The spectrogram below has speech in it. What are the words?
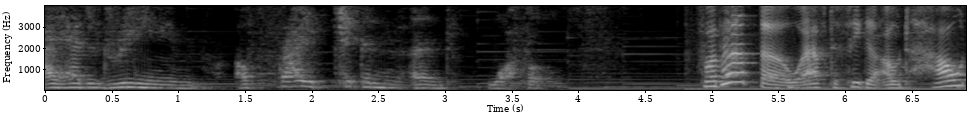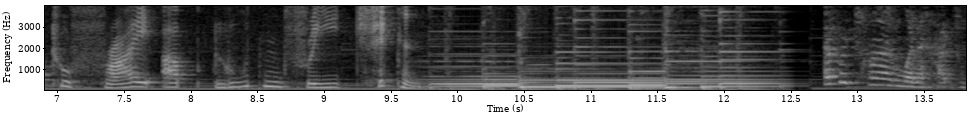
I had a dream of fried chicken and waffles. For that though, I have to figure out how to fry up gluten-free chicken. Every time when I had to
